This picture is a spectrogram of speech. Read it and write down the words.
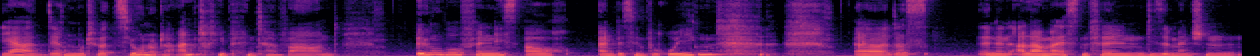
ja, deren Motivation oder Antrieb hinter war. Und irgendwo finde ich es auch ein bisschen beruhigend, äh, dass in den allermeisten Fällen diese Menschen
